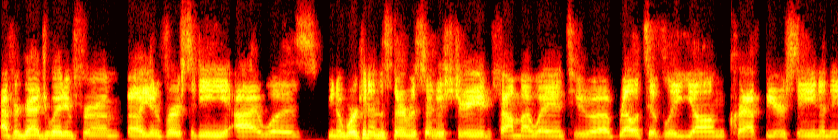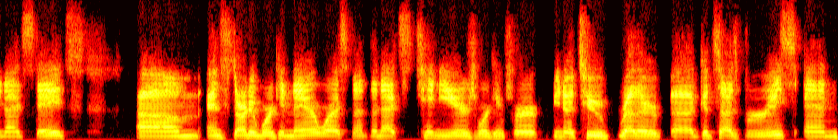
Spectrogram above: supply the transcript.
after graduating from uh, university, I was, you know, working in the service industry and found my way into a relatively young craft beer scene in the United States. Um, and started working there where I spent the next 10 years working for, you know, two rather uh, good sized breweries and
